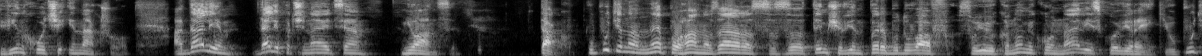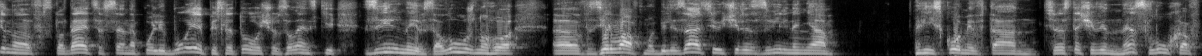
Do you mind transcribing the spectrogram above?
Він хоче інакшого. А далі, далі починаються нюанси. Так, у Путіна непогано зараз з тим, що він перебудував свою економіку на військові рейки. У Путіна складається все на полі бою після того, що Зеленський звільнив залужного, е, зірвав мобілізацію через звільнення. Військомів та через те, що він не слухав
